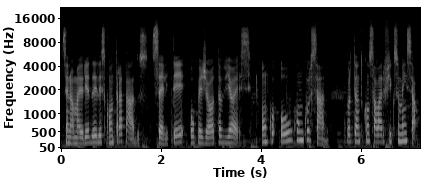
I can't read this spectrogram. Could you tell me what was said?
sendo a maioria deles contratados, CLT ou PJ via OS, ou concursado, portanto com salário fixo mensal,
